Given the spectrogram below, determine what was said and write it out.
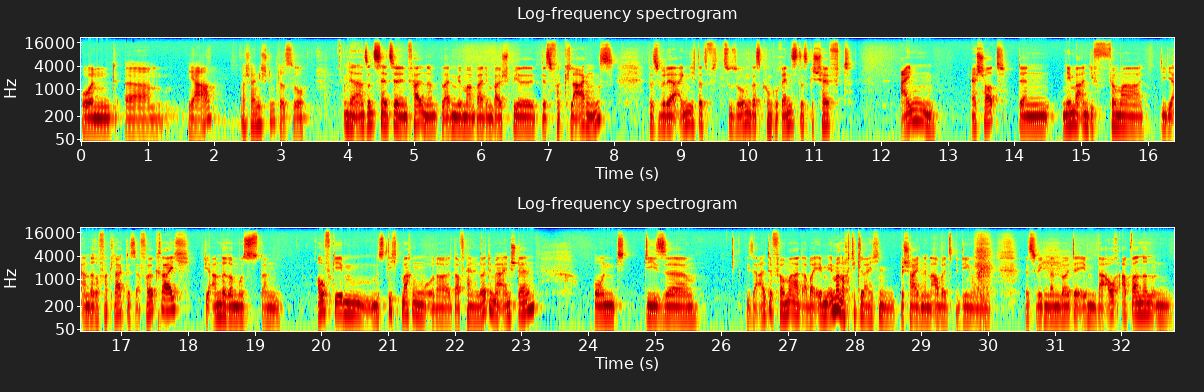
Und ähm, ja, wahrscheinlich stimmt das so. Ja, ansonsten jetzt ja den Fall, ne? bleiben wir mal bei dem Beispiel des Verklagens. Das würde ja eigentlich dazu sorgen, dass Konkurrenz das Geschäft einäschert. Denn nehmen wir an, die Firma, die die andere verklagt, ist erfolgreich. Die andere muss dann aufgeben, muss dicht machen oder darf keine Leute mehr einstellen. Und diese, diese alte Firma hat aber eben immer noch die gleichen bescheidenen Arbeitsbedingungen. Weswegen dann Leute eben da auch abwandern und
